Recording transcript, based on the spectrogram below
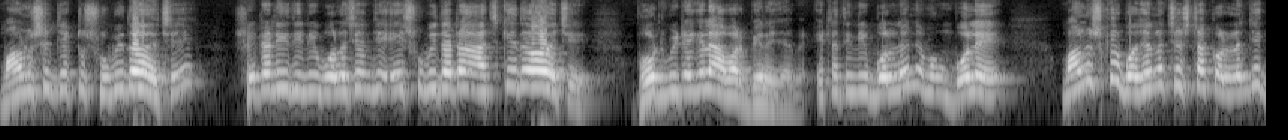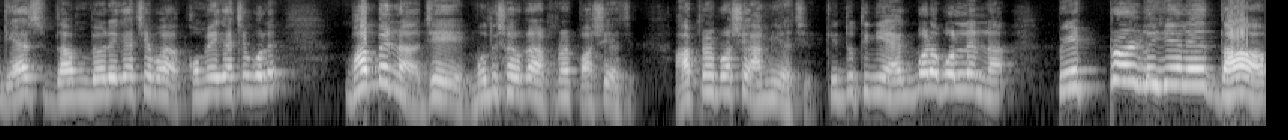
মানুষের যে একটু সুবিধা হয়েছে, সেটা নিয়ে তিনি বলেছেন যে এই সুবিধাটা আজকে দেওয়া হয়েছে, ভোট মিটে গেলে আবার বেড়ে যাবে। এটা তিনি বললেন এবং বলে মানুষকে বোঝানোর চেষ্টা করলেন যে গ্যাস দাম বেড়ে গেছে বা কমে গেছে বলে ভাববেন না যে মোদী সরকার আপনার পাশে আছে। আপনার পাশে আমি আছি। কিন্তু তিনি একবারও বললেন না, পেট্রোল ডিজেলের দাম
